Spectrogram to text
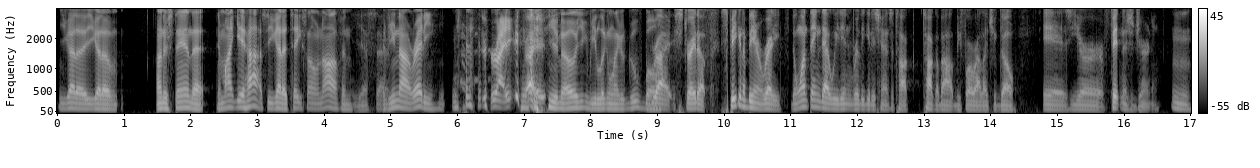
you gotta you gotta understand that it might get hot, so you gotta take something off. And Yes, sir. if you're not ready, right, right. you know, you can be looking like a goofball. Right, straight up. Speaking of being ready, the one thing that we didn't really get a chance to talk talk about before I let you go is your fitness journey. Mm.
